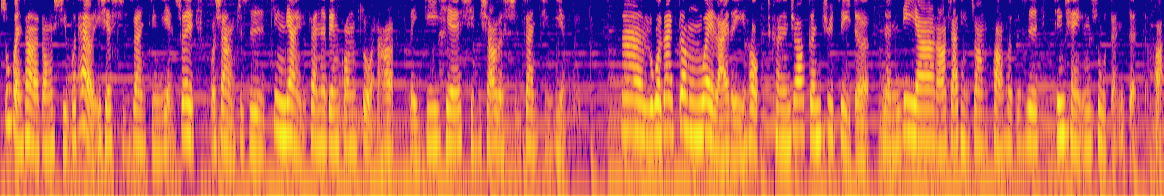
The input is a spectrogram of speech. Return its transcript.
书本上的东西，不太有一些实战经验，所以我想就是尽量以在那边工作，然后累积一些行销的实战经验为主。那如果在更未来的以后，可能就要根据自己的能力啊，然后家庭状况或者是金钱因素等等的话，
